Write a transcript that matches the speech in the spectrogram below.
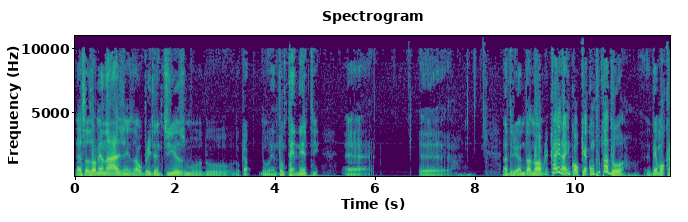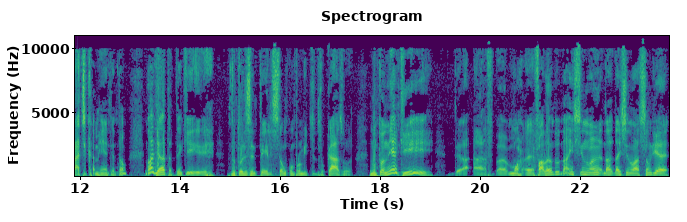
essas homenagens ao brilhantismo do, do, do então tenente é, é, Adriano da Nobre cairá em qualquer computador, democraticamente. Então, não adianta, tem que. Não estou dizendo que eles estão comprometidos no caso, não estou nem aqui é, falando da, insinua, da, da, insinuação de, é,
